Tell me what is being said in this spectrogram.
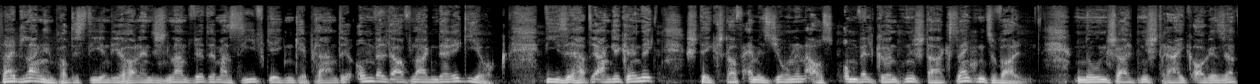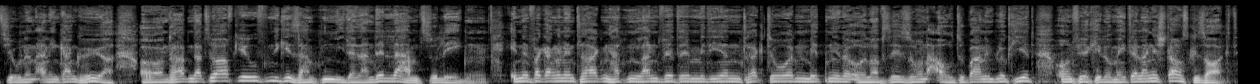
Seit langem protestieren die holländischen Landwirte massiv gegen geplante Umweltauflagen der Regierung. Diese hatte angekündigt, Stickstoffemissionen aus Umweltgründen stark senken zu wollen. Nun schalten Streikorganisationen einen Gang höher und haben dazu aufgerufen, die gesamten Niederlande lahmzulegen. In den vergangenen Tagen hatten Landwirte mit ihren Traktoren mitten in der Urlaubssaison Autobahnen blockiert und für kilometerlange Staus gesorgt.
